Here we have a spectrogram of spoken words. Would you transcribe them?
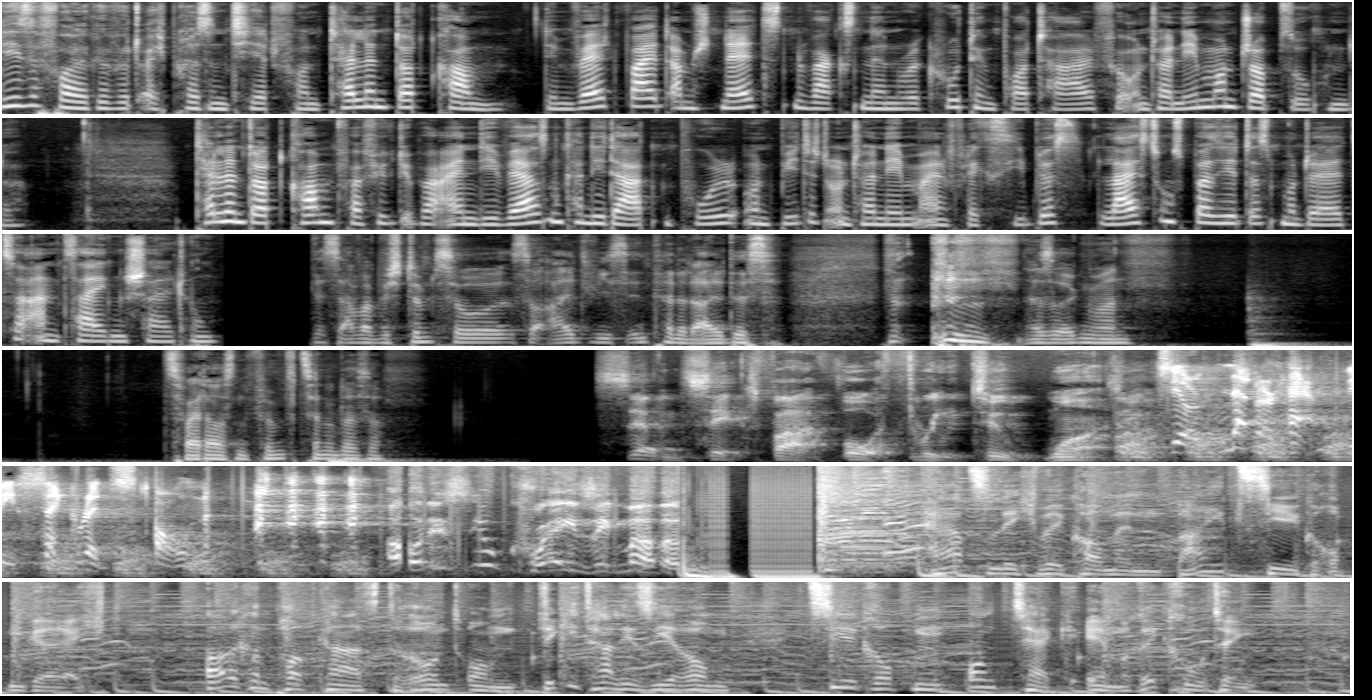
Diese Folge wird euch präsentiert von Talent.com, dem weltweit am schnellsten wachsenden Recruiting-Portal für Unternehmen und Jobsuchende. Talent.com verfügt über einen diversen Kandidatenpool und bietet Unternehmen ein flexibles, leistungsbasiertes Modell zur Anzeigenschaltung. Das ist aber bestimmt so, so alt, wie das Internet alt ist. Also irgendwann 2015 oder so. Seven, six, five, four, three, two, one. You'll never have the sacred stone. Oh, this you crazy mother. Herzlich willkommen bei Zielgruppengerecht, eurem Podcast rund um Digitalisierung, Zielgruppen und Tech im Recruiting.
